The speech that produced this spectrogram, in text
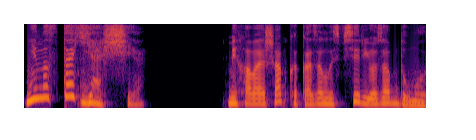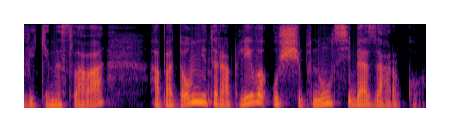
не настоящие?» Меховая шапка, казалось, всерьез обдумал Викины слова, а потом неторопливо ущипнул себя за руку.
